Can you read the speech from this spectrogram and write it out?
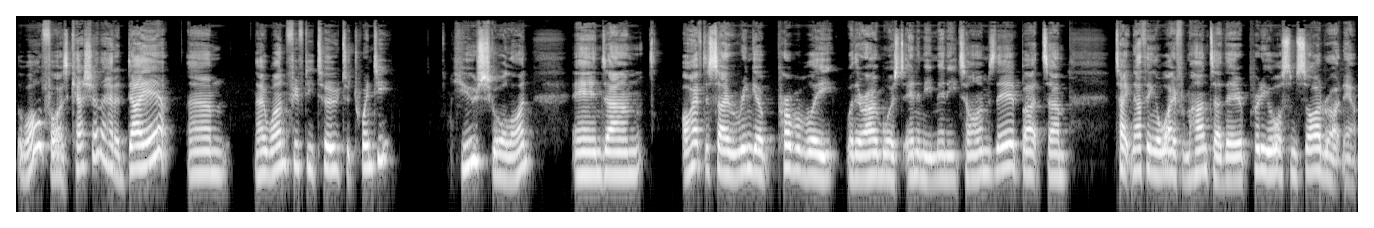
the Wildfires, Casher, they had a day out. Um, they won 52 to 20, huge scoreline. And um, I have to say, Ringa probably were their own worst enemy many times there, but um, take nothing away from Hunter. They're a pretty awesome side right now.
